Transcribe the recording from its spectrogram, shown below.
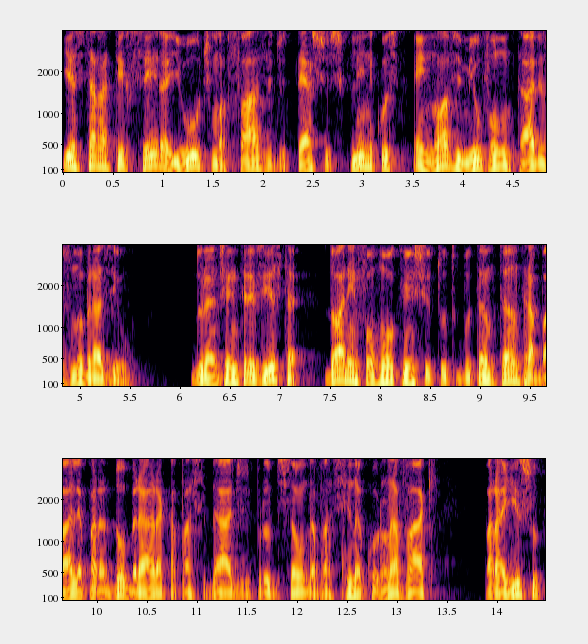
e está na terceira e última fase de testes clínicos em 9 mil voluntários no Brasil. Durante a entrevista, Dória informou que o Instituto Butantan trabalha para dobrar a capacidade de produção da vacina Coronavac. Para isso,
